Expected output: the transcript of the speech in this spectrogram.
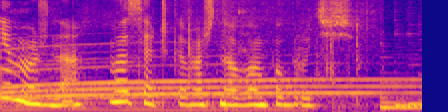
Nie można. Maseczkę masz nową, pobróć się.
